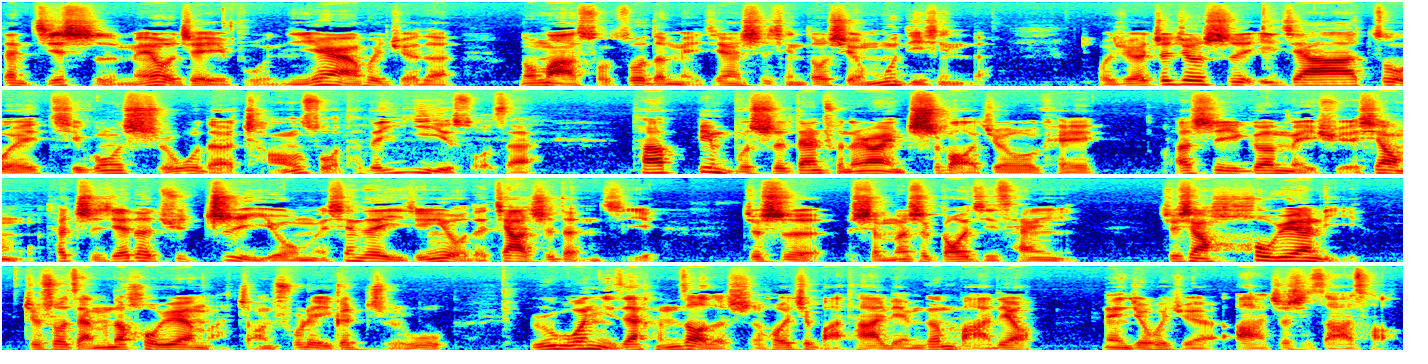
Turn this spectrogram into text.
但即使没有这一步，你依然会觉得罗马所做的每件事情都是有目的性的。我觉得这就是一家作为提供食物的场所，它的意义所在。它并不是单纯的让你吃饱就 OK，它是一个美学项目，它直接的去质疑我们现在已经有的价值等级，就是什么是高级餐饮。就像后院里，就说咱们的后院嘛，长出了一个植物，如果你在很早的时候就把它连根拔掉，那你就会觉得啊，这是杂草。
